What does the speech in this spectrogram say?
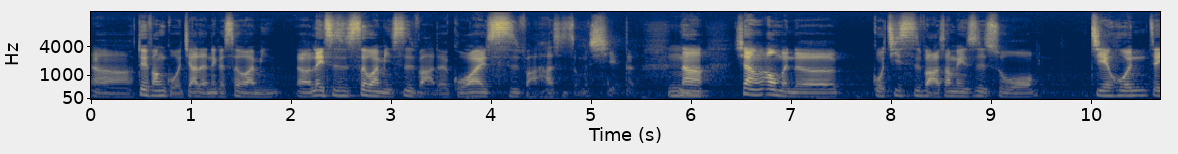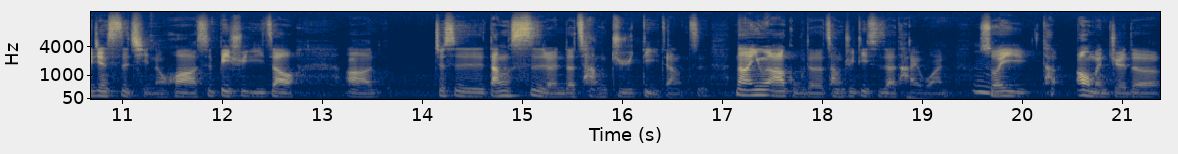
呃，对方国家的那个涉外民呃类似涉外民事法的国外司法，它是怎么写的？嗯那像澳门的国际司法上面是说，结婚这件事情的话，是必须依照啊、就是当事人的常居地这样子。那因为阿古的常居地是在台湾，嗯所以他澳门觉得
